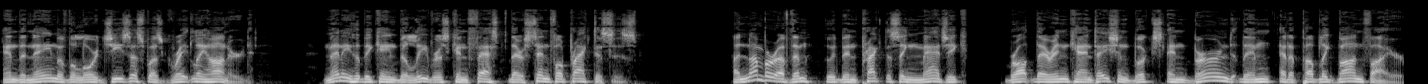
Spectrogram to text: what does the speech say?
and the name of the Lord Jesus was greatly honored. Many who became believers confessed their sinful practices. A number of them who had been practicing magic brought their incantation books and burned them at a public bonfire.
